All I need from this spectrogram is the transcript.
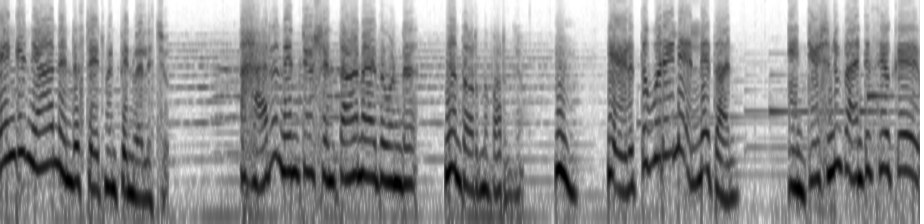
എങ്കിൽ ഞാൻ എന്റെ സ്റ്റേറ്റ്മെന്റ് പിൻവലിച്ചു. ഹാരൻ ട്യൂഷൻ താനായതുകൊണ്ട് ഞാൻ തുറന്നു പറഞ്ഞു. എഴുത്തുപുരയിലെ അല്ലേ താൻ? ഇൻട്യൂഷനും ഫാന്റസിയും ഒക്കെ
